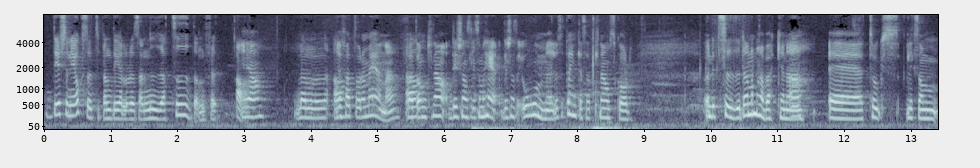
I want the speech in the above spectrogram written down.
det känner jag också är typ en del av den så nya tiden. För ja. ja. Men, ja. Jag fattar vad du menar. För ja. att om Kna det, känns liksom det känns omöjligt att tänka sig att Knausgård under tiden de här böckerna ja. eh, togs, liksom,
